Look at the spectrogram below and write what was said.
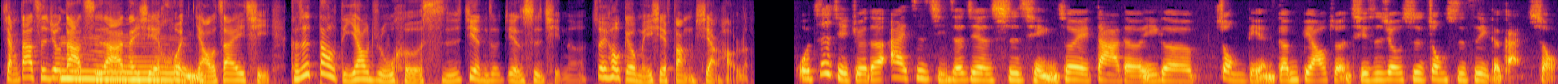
想大吃就大吃啊，那些混淆在一起。可是到底要如何实践这件事情呢？最后给我们一些方向好了。我自己觉得爱自己这件事情最大的一个重点跟标准，其实就是重视自己的感受。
